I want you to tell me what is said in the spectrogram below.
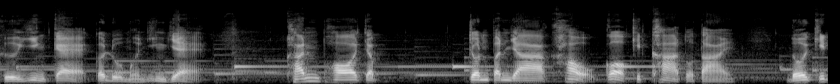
คือยิ่งแก้ก็ดูเหมือนยิ่งแย่ ครั้นพอจะจนปัญญาเข้าก็คิดฆ่าตัวตาย โดยคิด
